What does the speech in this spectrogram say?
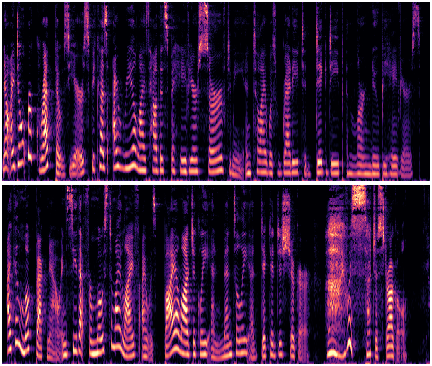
Now, I don't regret those years because I realize how this behavior served me until I was ready to dig deep and learn new behaviors. I can look back now and see that for most of my life, I was biologically and mentally addicted to sugar. it was such a struggle.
